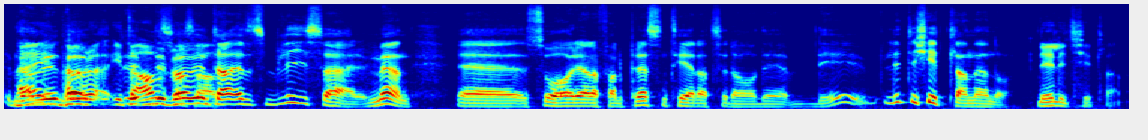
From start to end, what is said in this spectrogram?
Det Nej, behöver, behöver inte alls Det, det behöver inte alls bli så här, men eh, så har det i alla fall presenterats idag och det, det är lite kittlande ändå. Det är lite kittlande.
